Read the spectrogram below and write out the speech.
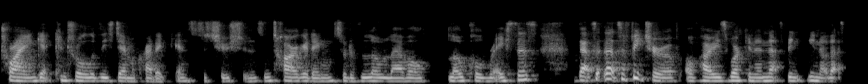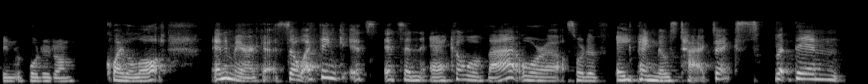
try and get control of these democratic institutions and targeting sort of low level local races. That's that's a feature of, of how he's working and that's been, you know, that's been reported on quite a lot in America. So I think it's it's an echo of that or a sort of aping those tactics. But then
